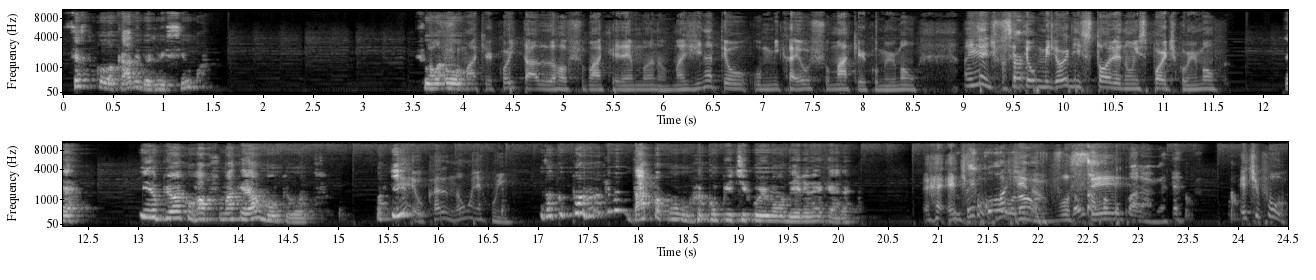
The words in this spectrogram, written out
sexto colocado em 2005. Ralf Schumacher, coitado do Ralf Schumacher, né, mano? Imagina ter o, o Michael Schumacher como irmão. Imagina, tipo, você ter o melhor da história num esporte como irmão. É. E o pior é que o Ralf Schumacher é um bom piloto. Porque... É, o cara não é ruim. Só que o problema é que não dá pra competir com o irmão dele, né, cara? É, é tipo, como, imagina, não. você. Não comparar, né? É tipo,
